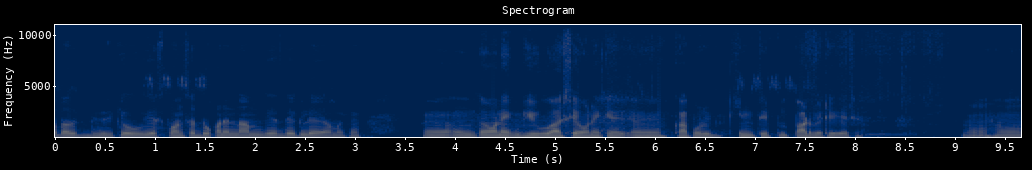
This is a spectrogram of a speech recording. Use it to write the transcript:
আবার যদি কেউ স্পন্সার দোকানের নাম দিয়ে দেখলে আমাকে অনেক ভিউ আসে, অনেকে কাপড় কিনতে পারবে, ঠিক আছে? হ্যাঁ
